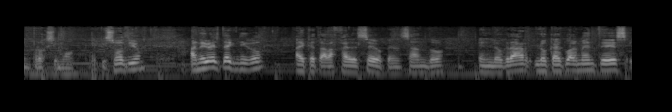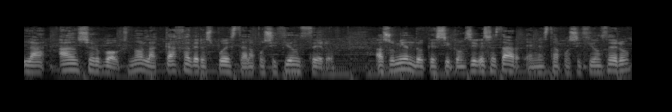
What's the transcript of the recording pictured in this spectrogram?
un próximo episodio. A nivel técnico, hay que trabajar el SEO pensando en lograr lo que actualmente es la answer box, ¿no? la caja de respuesta, la posición cero, asumiendo que si consigues estar en esta posición cero,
